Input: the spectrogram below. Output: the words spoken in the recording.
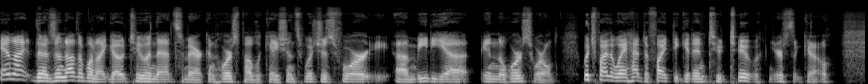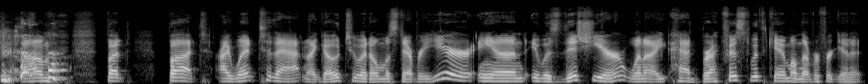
And I, there's another one I go to and that's American Horse Publications, which is for uh, media in the horse world, which by the way, I had to fight to get into two years ago. Um, but, but I went to that and I go to it almost every year. And it was this year when I had breakfast with Kim. I'll never forget it.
